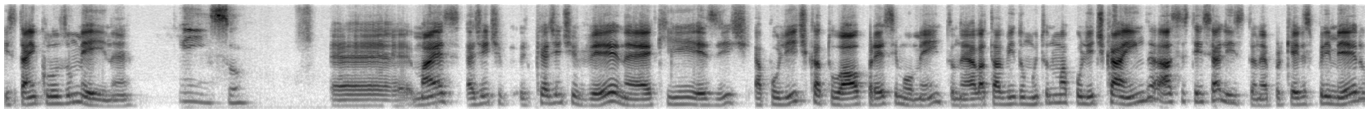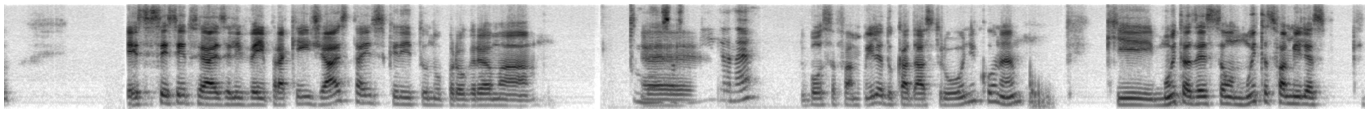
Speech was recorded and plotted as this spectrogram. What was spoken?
está incluso o MEI, né? Isso. É, mas a gente, o que a gente vê, né, é que existe a política atual para esse momento, né, ela está vindo muito numa política ainda assistencialista, né, porque eles primeiro esses 600 reais ele vem para quem já está inscrito no programa Bolsa é, Família, né? Do Bolsa Família, do Cadastro Único, né? Que muitas vezes são muitas famílias que,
